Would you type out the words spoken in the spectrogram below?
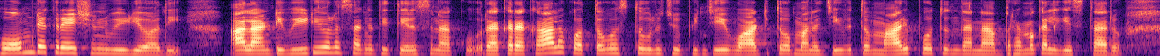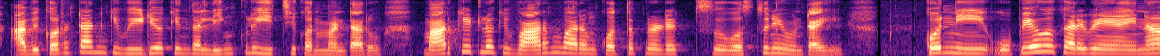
హోమ్ డెకరేషన్ వీడియో అది. అలాంటి వీడియోల సంగతి తెలుసు నాకు. రకరకాల కొత్త వస్తువులు చూపించి వాటితో మన జీవితం మారిపోతుందన్న భ్రమ కలిగిస్తారు. అవి కొనటానికి వీడియో కింద లింకులు ఇచ్చి కొనమంటారు. మార్కెట్లోకి వారం వారం కొత్త ప్రొడక్ట్స్ వస్తూనే ఉంటాయి. కొన్ని ఉపయోగకరమే అయినా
